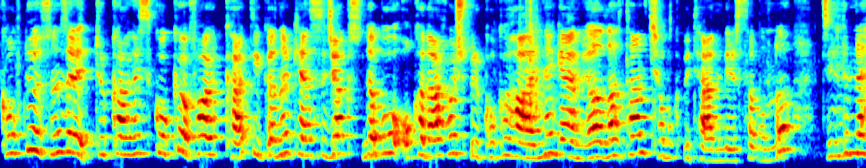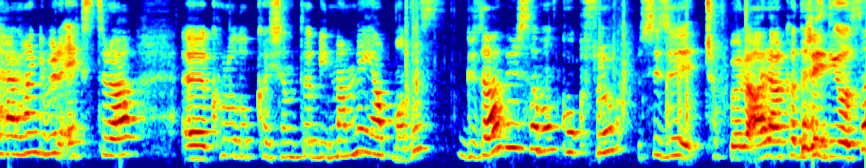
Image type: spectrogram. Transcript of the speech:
kokluyorsunuz. Evet Türk kahvesi kokuyor fakat yıkanırken sıcak suda bu o kadar hoş bir koku haline gelmiyor. Allah'tan çabuk biten bir sabundu. Cildimde herhangi bir ekstra e, kuruluk, kaşıntı bilmem ne yapmadı. Güzel bir sabun kokusu sizi çok böyle alakadar ediyorsa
